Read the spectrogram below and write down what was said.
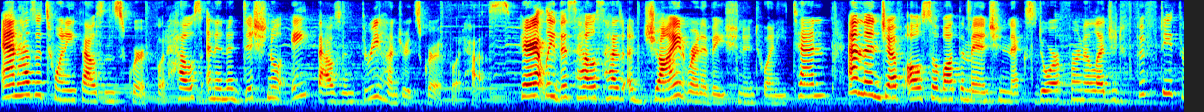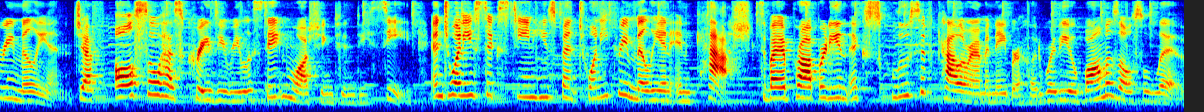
and has a 20,000 square foot house and an additional 8,300 square foot house. Apparently this house had a giant renovation in 2010, and then Jeff also bought the mansion next door for an alleged 53 million. Jeff also has crazy real estate in Washington, D.C. In 2016, he spent 23 million million in cash to buy a property in the exclusive Kalorama neighborhood where the Obamas also live.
